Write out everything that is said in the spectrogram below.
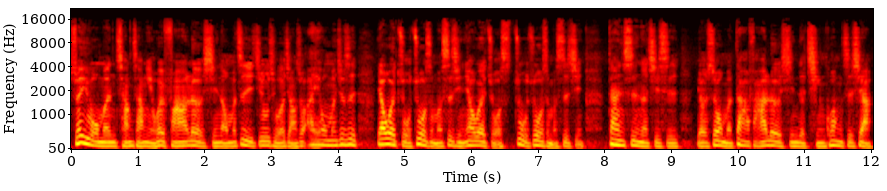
所以我们常常也会发热心了。我们自己基督徒会讲说：“哎呀，我们就是要为主做什么事情，要为主做做什么事情。”但是呢，其实有时候我们大发热心的情况之下，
